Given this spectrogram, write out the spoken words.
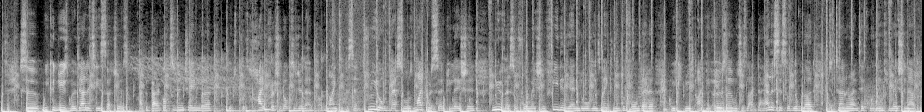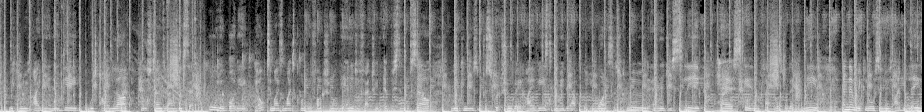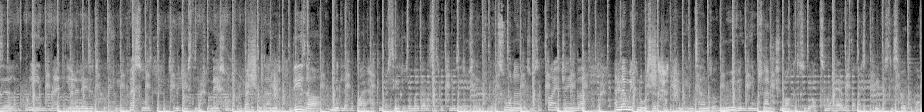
So we could use modalities such as hyperbaric oxygen chamber, which puts high pressured oxygen at about 90% through your vessels, microcirculation, new vessel formation, feeding the end organs, making them perform better. We can use IV ozone, which is like dialysis of your blood, to turn around and take all the inflammation out. We can use IV NAD, which I love, which turns around and resets all your body. It optimizes the mitochondrial function on the energy factory in every single cell. We can use prescription grade IVs to give you the output you want, such as mood, energy, sleep, hair, skin, fat loss, whatever need. And then we can also use IV laser like green, red, yellow laser to put through your vessels to reduce the inflammation or free radical damage. These are mid-level biohacking procedures or modalities we can use. There's also infrared sauna, there's also cryo chamber. And then we can also hack you in terms of moving the inflammatory markers to the optimal areas that I previously spoke about.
